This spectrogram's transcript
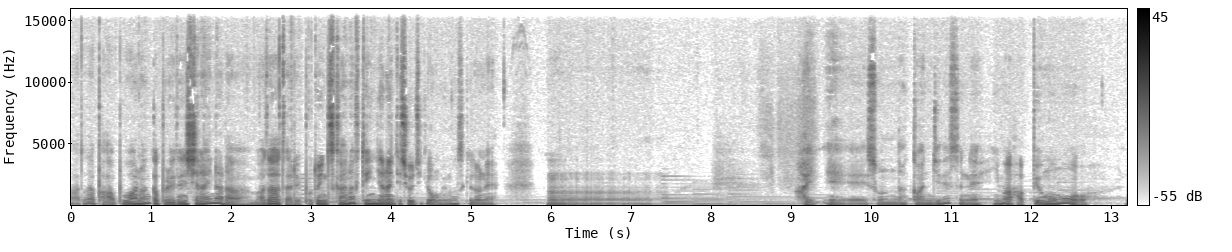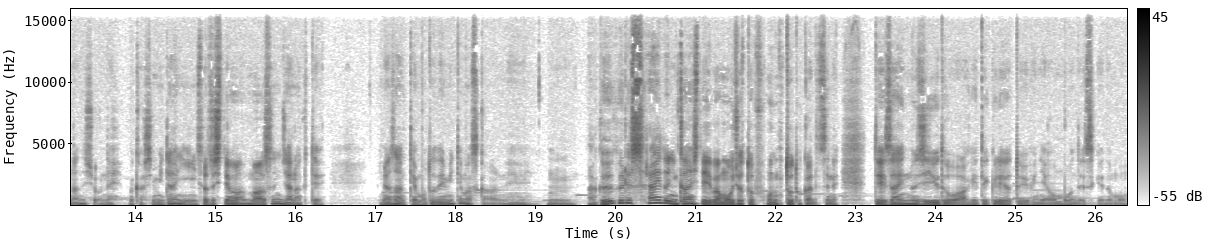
まあ、ただパワポはなんかプレゼンしないならわざわざレポートに使わなくていいんじゃないって正直思いますけどね。うん。はい、えー、そんな感じですね。今発表ももう、なんでしょうね。昔みたいに印刷して回すんじゃなくて、皆さん手元で見てますからね。うん。まあ、Google スライドに関して言えばもうちょっとフォントとかですね、デザインの自由度を上げてくれよというふうには思うんですけども、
